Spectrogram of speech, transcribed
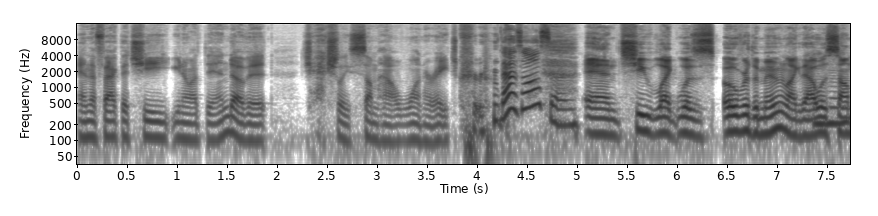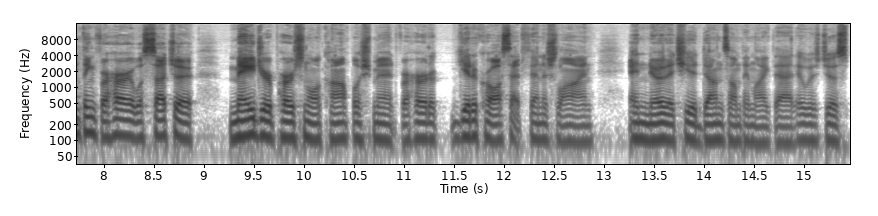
And the fact that she, you know, at the end of it, she actually somehow won her age group. That's awesome. and she like was over the moon. Like that Mm-hmm. was something for her. It was such a major personal accomplishment for her to get across that finish line and know that she had done something like that. It was just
